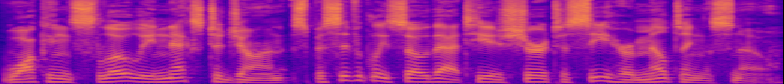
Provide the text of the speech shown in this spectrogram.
walking slowly next to Jon, specifically so that he is sure to see her melting the snow.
